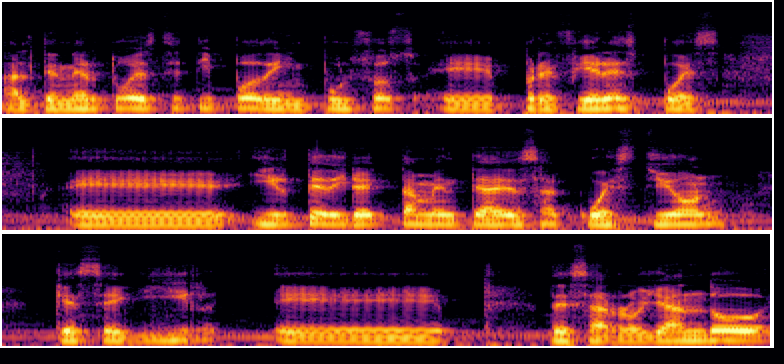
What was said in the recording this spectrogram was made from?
al tener tú este tipo de impulsos, eh, prefieres pues eh, irte directamente a esa cuestión que seguir desarrollando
